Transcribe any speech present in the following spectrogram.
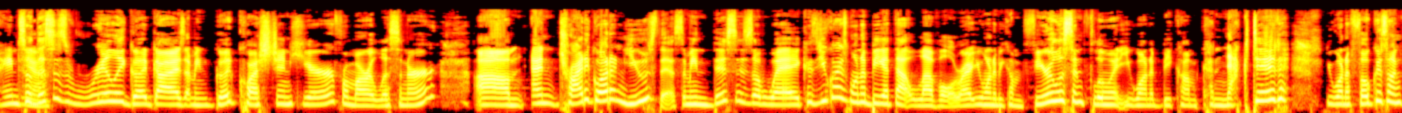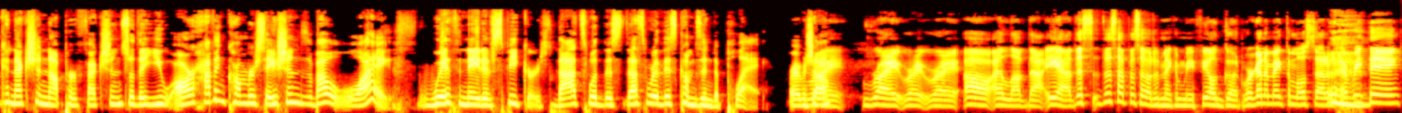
I mean, so Yeah. this is really good, guys. I mean, good question here from our listener. Um, and try to go out and use this. I mean, this is a way, because you guys want to be at that level, right? You want to become fearless and fluent. You want to become connected. You want to focus on connection, not perfection, so that you are having conversations about life with native speakers. That's what this, that's where this comes into play. Right, Michelle? Right, right, right, right. Oh, I love that. Yeah, this this episode is making me feel good. We're gonna make the most out of everything,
